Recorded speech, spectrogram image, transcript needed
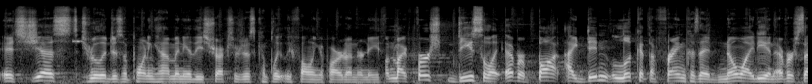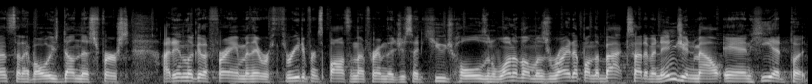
It's just it's really disappointing how many of these trucks are just completely falling apart underneath. On my first diesel I ever bought, I didn't look at the frame because I had no idea. And ever since then, I've always done this first. I didn't look at the frame and there were three different spots on that frame that just had huge holes. And one of them was right up on the back side of an engine mount. And he had put,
